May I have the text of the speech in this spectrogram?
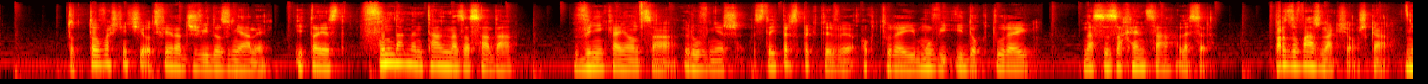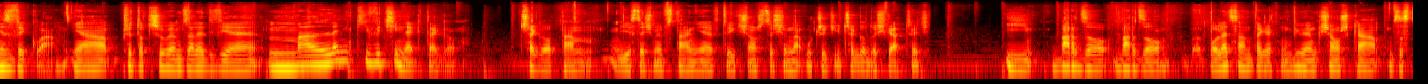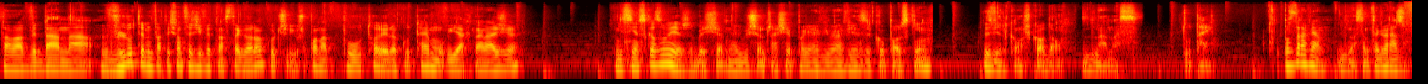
to to właśnie ci otwiera drzwi do zmiany. I to jest fundamentalna zasada, wynikająca również z tej perspektywy, o której mówi i do której nas zachęca Leser. Bardzo ważna książka, niezwykła. Ja przytoczyłem zaledwie maleńki wycinek tego, czego tam jesteśmy w stanie w tej książce się nauczyć i czego doświadczyć. I bardzo, bardzo polecam. Tak jak mówiłem, książka została wydana w lutym 2019 roku, czyli już ponad półtorej roku temu i jak na razie nic nie wskazuje, żeby się w najbliższym czasie pojawiła w języku polskim. Z wielką szkodą dla nas tutaj. Pozdrawiam do następnego razu.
